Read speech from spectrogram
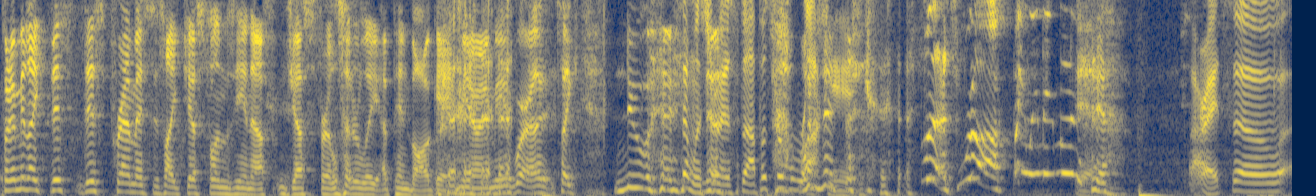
But I mean, like this this premise is like just flimsy enough just for literally a pinball game. You know what I mean? Where uh, it's like new. Someone's trying to stop us from rocking. Let's rock! Bing. Yeah. All right, so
